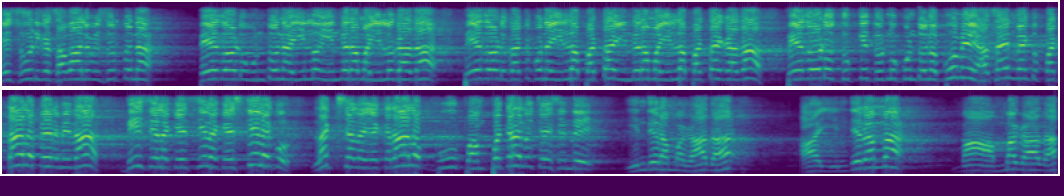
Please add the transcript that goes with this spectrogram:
నేను సూటిగా సవాలు విసురుతున్నా. పేదోడు ఉంటున్న ఇల్లు ఇందిరమ్మ ఇల్లు కాదా? పేదోడు కట్టుకున్న ఇళ్ళ పట్టా ఇందిరమ్మ ఇళ్ళ పట్టా కాదా? పేదోడు దుక్కి దున్నుకుంటున్న భూమి అసైన్మెంట్ పట్టాల పేరు మీద బీసీలకు ఎస్సీలకు ఎస్టీలకు లక్షల ఎకరాల భూ పంపకాలు చేసింది ఇందిరమ్మ కాదా? ఆ ఇందిరమ్మ మా అమ్మ కాదా?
